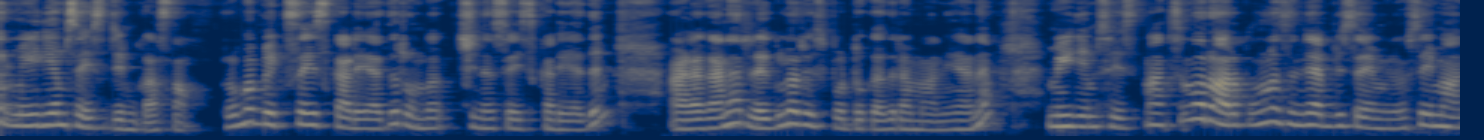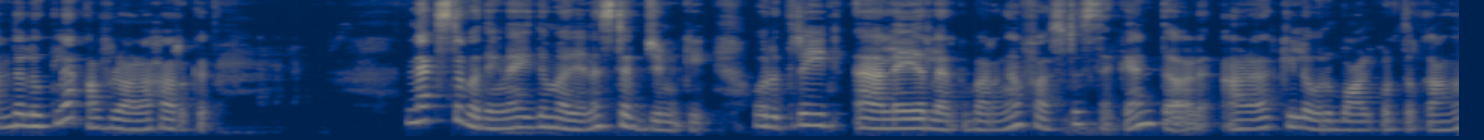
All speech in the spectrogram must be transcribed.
ஒரு மீடியம் சைஸ் ஜிம் காஸ் தான். ரொம்ப பிக் சைஸ் கிடையாது ரொம்ப சின்ன சைஸ் கிடையாது. அழகான ரெகுலர் யூஸ் போட்டுக்கிறதுற மாதிரியான மீடியம் சைஸ் மேக்ஸிமம் ஒரு அரை பவுனில் செஞ்சால் எப்படி செய்ய முடியும்? சேம் அந்த லுக்கில் அவ்வளோ அழகாக இருக்குது நெக்ஸ்ட்டு பார்த்திங்கன்னா இது மாதிரியான ஸ்டெப் ஜிமிக்கி ஒரு த்ரீ லேயரில் இருக்குது பாருங்கள் ஃபஸ்ட்டு செகண்ட் தேர்டு அழகாக கீழே ஒரு பால் கொடுத்துருக்காங்க.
